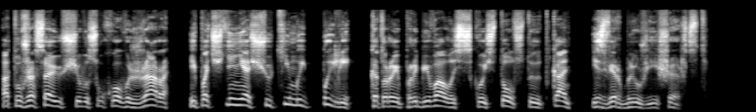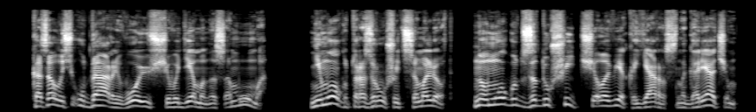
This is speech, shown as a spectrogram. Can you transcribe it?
от ужасающего сухого жара и почти неощутимой пыли, которая пробивалась сквозь толстую ткань из верблюжьей шерсти. Казалось, удары воющего демона Самума не могут разрушить самолет, но могут задушить человека яростно горячим,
